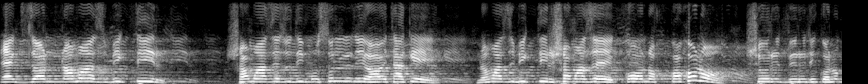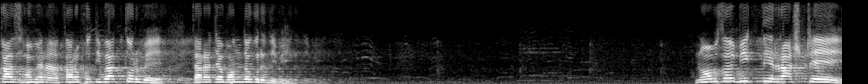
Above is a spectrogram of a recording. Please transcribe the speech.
একজন নামাজ ব্যক্তির সমাজে যদি মুসল্লি হয়ে থাকে, নামাজ ব্যক্তির সমাজে কোন, কখনো শরীর বিরোধী কোনো কাজ হবে না। তারা প্রতিবাদ করবে, তারা যা বন্ধ করে দিবে। নবজা ব্যক্তির রাষ্ট্রে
